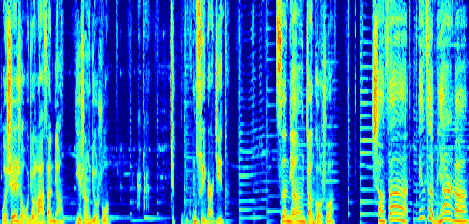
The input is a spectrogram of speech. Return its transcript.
我伸手就拉三娘，一声就说：“这不能随便进。”三娘张口说：“嫂子，您怎么样了？”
